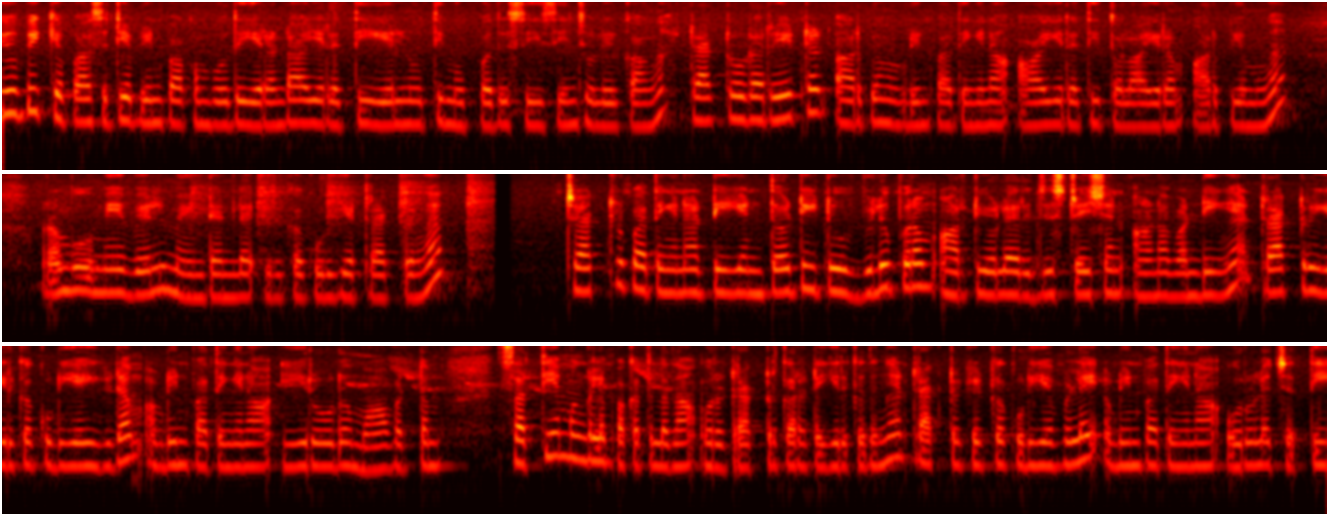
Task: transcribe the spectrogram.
கியூபிக் கெப்பாசிட்டி அப்படின்னு பார்க்கும்போது இரண்டாயிரத்தி எழுநூற்றி முப்பது சிசின்னு சொல்லியிருக்காங்க. டிராக்டரோட ரேட்டட் ஆர்பிஎம் அப்படின்னு பார்த்தீங்கன்னா ஆயிரத்தி தொள்ளாயிரம் ஆர்பிஎம்ங்க ரொம்பவுமே வெல் மெயின்டெனில் இருக்கக்கூடிய டிராக்டருங்க டிராக்டர் பார்த்தீங்கன்னா டிஎன் தேர்ட்டி டூ விழுப்புரம் ஆர்டிஓவில் ரிஜிஸ்ட்ரேஷன் ஆன வண்டிங்க. டிராக்டர் இருக்கக்கூடிய இடம் அப்படின்னு பார்த்தீங்கன்னா ஈரோடு மாவட்டம் சத்தியமங்கலம் பக்கத்தில் தான் ஒரு டிராக்டர் கரெக்டாக இருக்குதுங்க. டிராக்டர் கேட்கக்கூடிய விலை அப்படின்னு பார்த்தீங்கன்னா ஒரு லட்சத்தி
